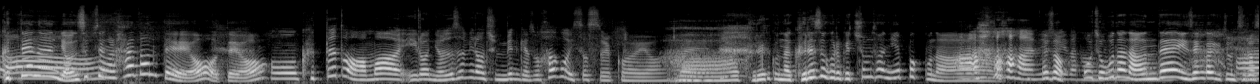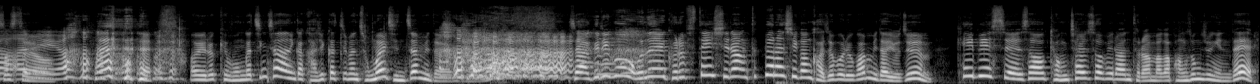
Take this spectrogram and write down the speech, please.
그때는 아. 연습생을 하던 때예요. 어때요? 어, 그때도 아마 이런 연습이랑 준비는 계속 하고 있었을 거예요. 네. 아, 그랬구나. 그래서 그렇게 춤선이 예뻤구나. 아, 그래서 아닙니다. 어 저보다 나은데 이 생각이 좀 들었었어요. 아, 아니에요. 어, 이렇게 뭔가 칭찬하니까 가식 같지만 정말 진짜입니다. 자 그리고 오늘 그룹 스테이시랑 특별한 시간 가져보려고 합니다. 요즘 KBS에서 경찰 수업이라는 드라마가 방송 중인데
